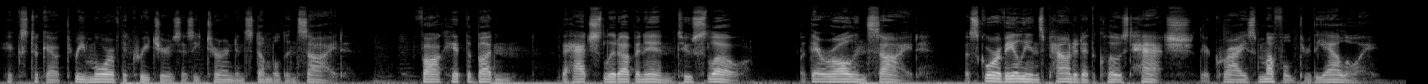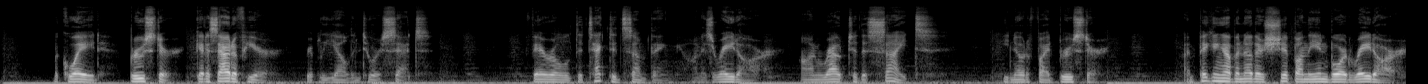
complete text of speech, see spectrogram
Hicks took out three more of the creatures as he turned and stumbled inside. Falk hit the button. The hatch slid up and in, too slow. But they were all inside. A score of aliens pounded at the closed hatch, their cries muffled through the alloy. McQuaid, Brewster, get us out of here, Ripley yelled into her set. Farrell detected something on his radar, en route to the site. He notified Brewster. I'm picking up another ship on the inboard radar.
